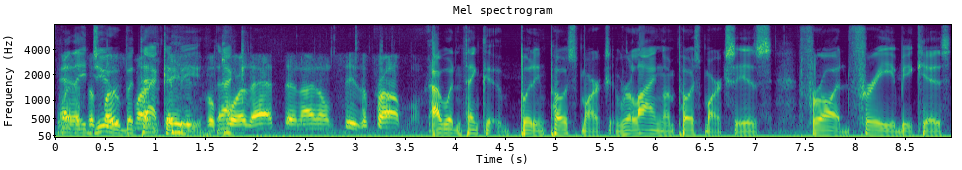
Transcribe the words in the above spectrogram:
Well, and they the do, but that could be- is that before that. Then I don't see the problem. I wouldn't think that putting postmarks, relying on postmarks, is fraud free because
